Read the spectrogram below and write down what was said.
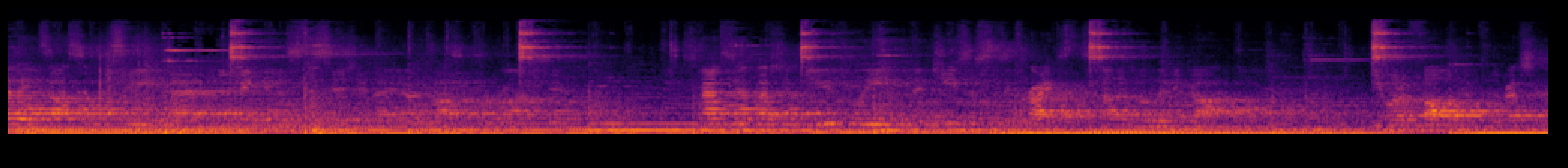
It's awesome to see that you making this decision. I know it's awesome for Ron too. you a question: Do you believe that Jesus is the Christ, the Son of the Living God? Do you want to follow him for the rest of your life?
